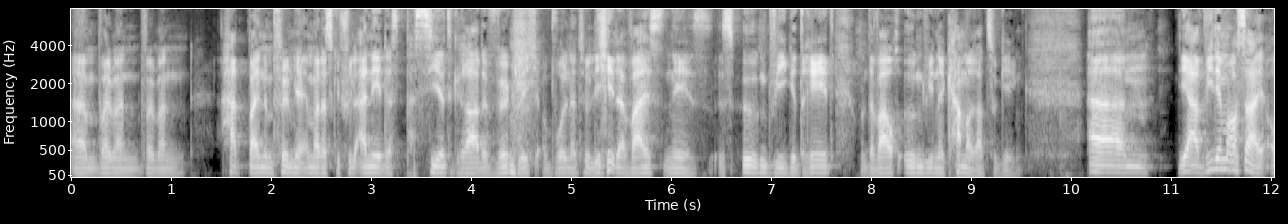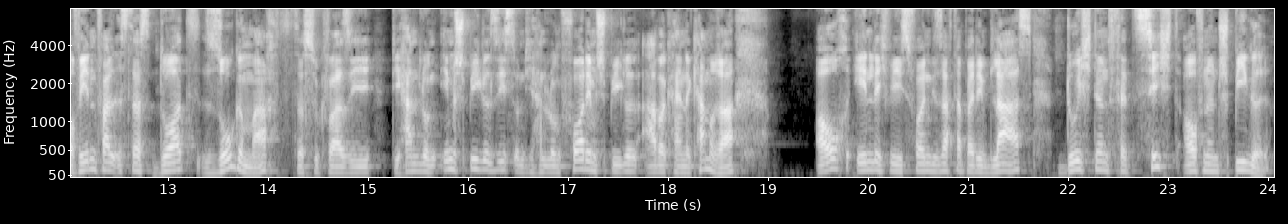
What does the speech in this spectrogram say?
Ähm, weil man, weil man hat bei einem Film ja immer das Gefühl, ah nee, das passiert gerade wirklich, obwohl natürlich jeder weiß, nee, es ist irgendwie gedreht und da war auch irgendwie eine Kamera zugegen. Ähm, ja, wie dem auch sei. Auf jeden Fall ist das dort so gemacht, dass du quasi die Handlung im Spiegel siehst und die Handlung vor dem Spiegel, aber keine Kamera. Auch ähnlich, wie ich es vorhin gesagt habe bei dem Glas, durch den Verzicht auf einen Spiegel.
